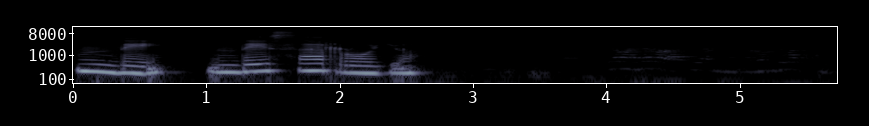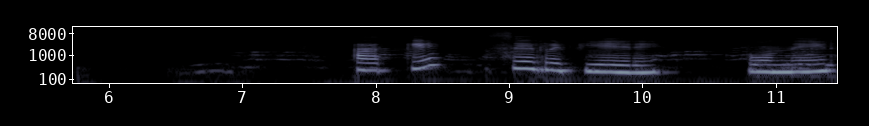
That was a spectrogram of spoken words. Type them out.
de desarrollo. ¿A qué se refiere poner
